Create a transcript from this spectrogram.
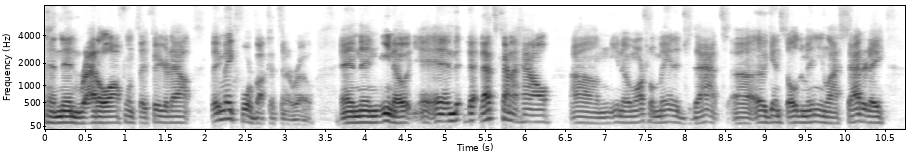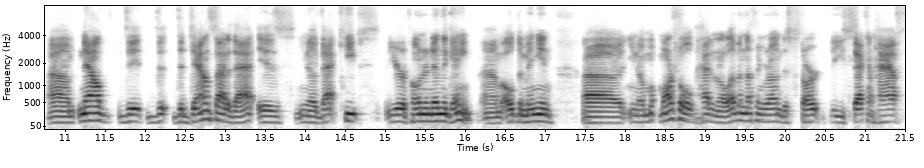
and then rattle off once they figured out they make four buckets in a row, and then you know, and th- that's kind of how um, you know Marshall managed that uh, against Old Dominion last Saturday. Um, now, the, the, the downside of that is, you know, that keeps your opponent in the game. Um, Old Dominion, uh, you know, Marshall had an 11 nothing run to start the second half,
